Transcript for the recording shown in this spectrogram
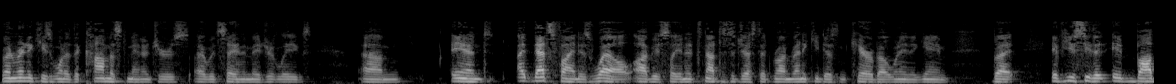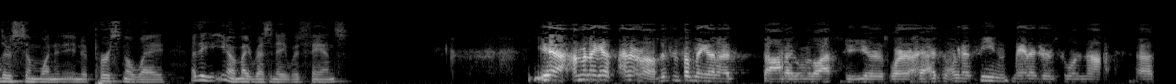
Ron Roenicke is one of the calmest managers, I would say, in the major leagues, um, and I, that's fine as well, obviously. And it's not to suggest that Ron Roenicke doesn't care about winning a game, but if you see that it bothers someone in, in a personal way, I think you know it might resonate with fans. Yeah, I mean, I guess I don't know. This is something that I've of over the last few years, where I, I mean, I've seen managers who are not uh,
